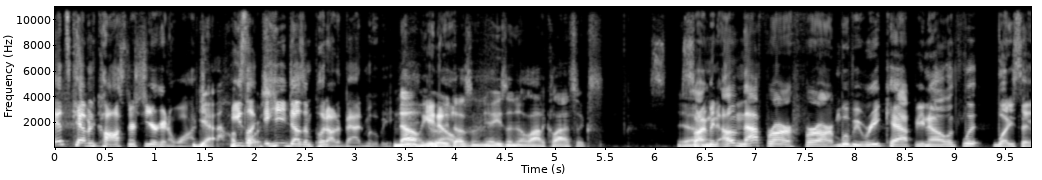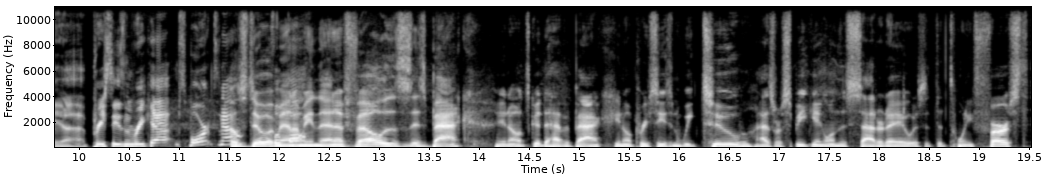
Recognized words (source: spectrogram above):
it's Kevin Costner, so you're gonna watch. Yeah, he's like he doesn't put out a bad movie. No, he really know? doesn't. Yeah, he's in a lot of classics. Yeah. So I mean, other than that, for our for our movie recap, you know, let's li- what do you say? Uh, preseason recap, sports now. Let's do it, man. I mean, the NFL is is back. You know, it's good to have it back. You know, preseason week two, as we're speaking on this Saturday, was it the twenty first?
